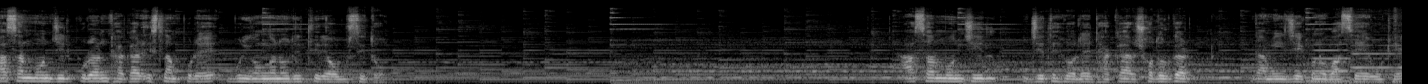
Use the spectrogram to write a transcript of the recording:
আহসান মঞ্জিল পুরান ঢাকার ইসলামপুরে বুড়িগঙ্গা নদীর তীরে অবস্থিত। আহসান মঞ্জিল যেতে হলে ঢাকার সদরঘাটগামী যে কোনো বাসে উঠে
